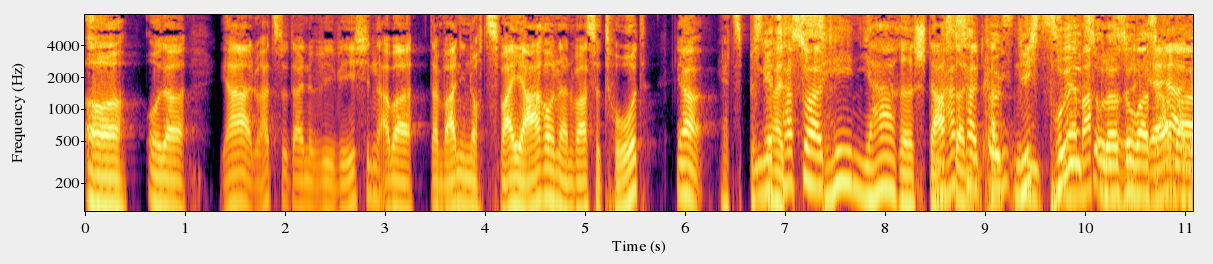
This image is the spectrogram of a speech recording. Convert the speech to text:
Äh, oder ja, du hattest so deine Wehwehchen, aber dann waren die noch zwei Jahre und dann warst du tot. Ja. Jetzt bist Und du jetzt halt hast du halt- zehn Jahre Du starrst hast dann, halt kannst irgendwie einen nichts Puls oder sowas, ja, ja, aber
